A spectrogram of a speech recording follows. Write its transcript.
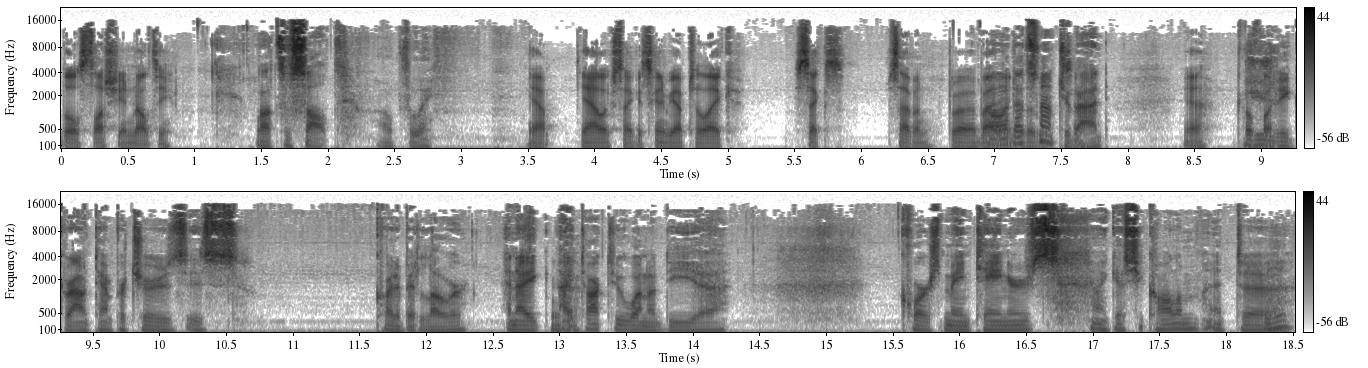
little slushy and melty. Lots of salt, hopefully. Yeah, yeah. It looks like it's going to be up to like six, seven. By, by the oh, end of that's not week, too so, bad. Yeah, hopefully. Usually ground temperatures is quite a bit lower. And I, I talked to one of the uh, course maintainers, I guess you call them, at uh, Mhm.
